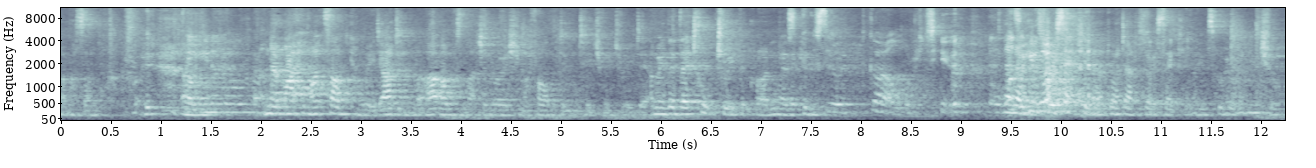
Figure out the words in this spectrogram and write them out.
like my son. you know the whole Quran? No, my, my son can read it. I didn't. I, I wasn't that generation. My father didn't teach me to read it. I mean, they're, they're taught to read the Quran. You know, they can. Is your girl or you? No, no, he was very secular. My dad was very secular. He was very unusual.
